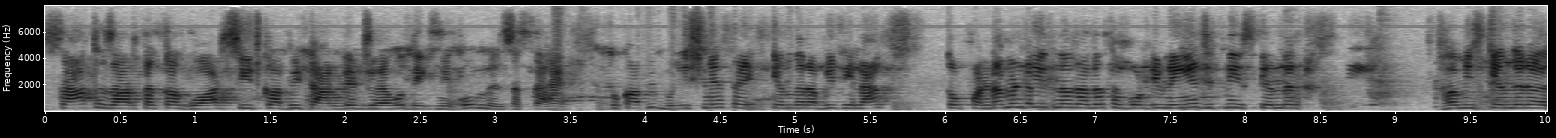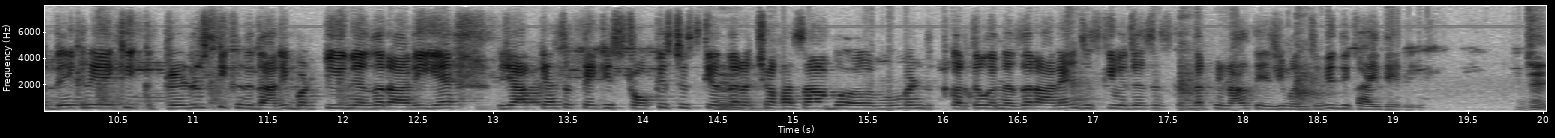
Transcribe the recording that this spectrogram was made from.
सात हज़ार तक का ग्वार सीट का भी टारगेट जो है वो देखने को मिल सकता है। तो काफ़ी बुलिशनेस है इसके अंदर अभी फ़िलहाल। तो फंडामेंटल इतना ज़्यादा सपोर्टिव नहीं है जितनी इसके अंदर हम इसके अंदर देख रहे हैं कि ट्रेडर्स की खरीदारी बढ़ती हुई नज़र आ रही है। या आप कह सकते हैं कि स्टॉकिस्ट इसके अंदर हम्म। अच्छा खासा मूवमेंट करते हुए नज़र आ रहे हैं जिसकी वजह से इसके अंदर फ़िलहाल तेज़ी बनती हुई दिखाई दे रही है। जी।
